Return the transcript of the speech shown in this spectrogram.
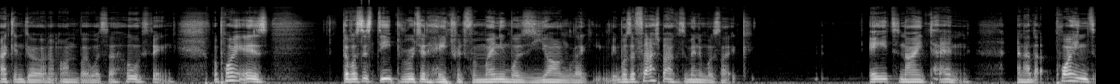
I can go on and on, but was a whole thing. My point is there was this deep rooted hatred from when he was young. Like it was a flashback to when he was like eight, nine, ten, and at that point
